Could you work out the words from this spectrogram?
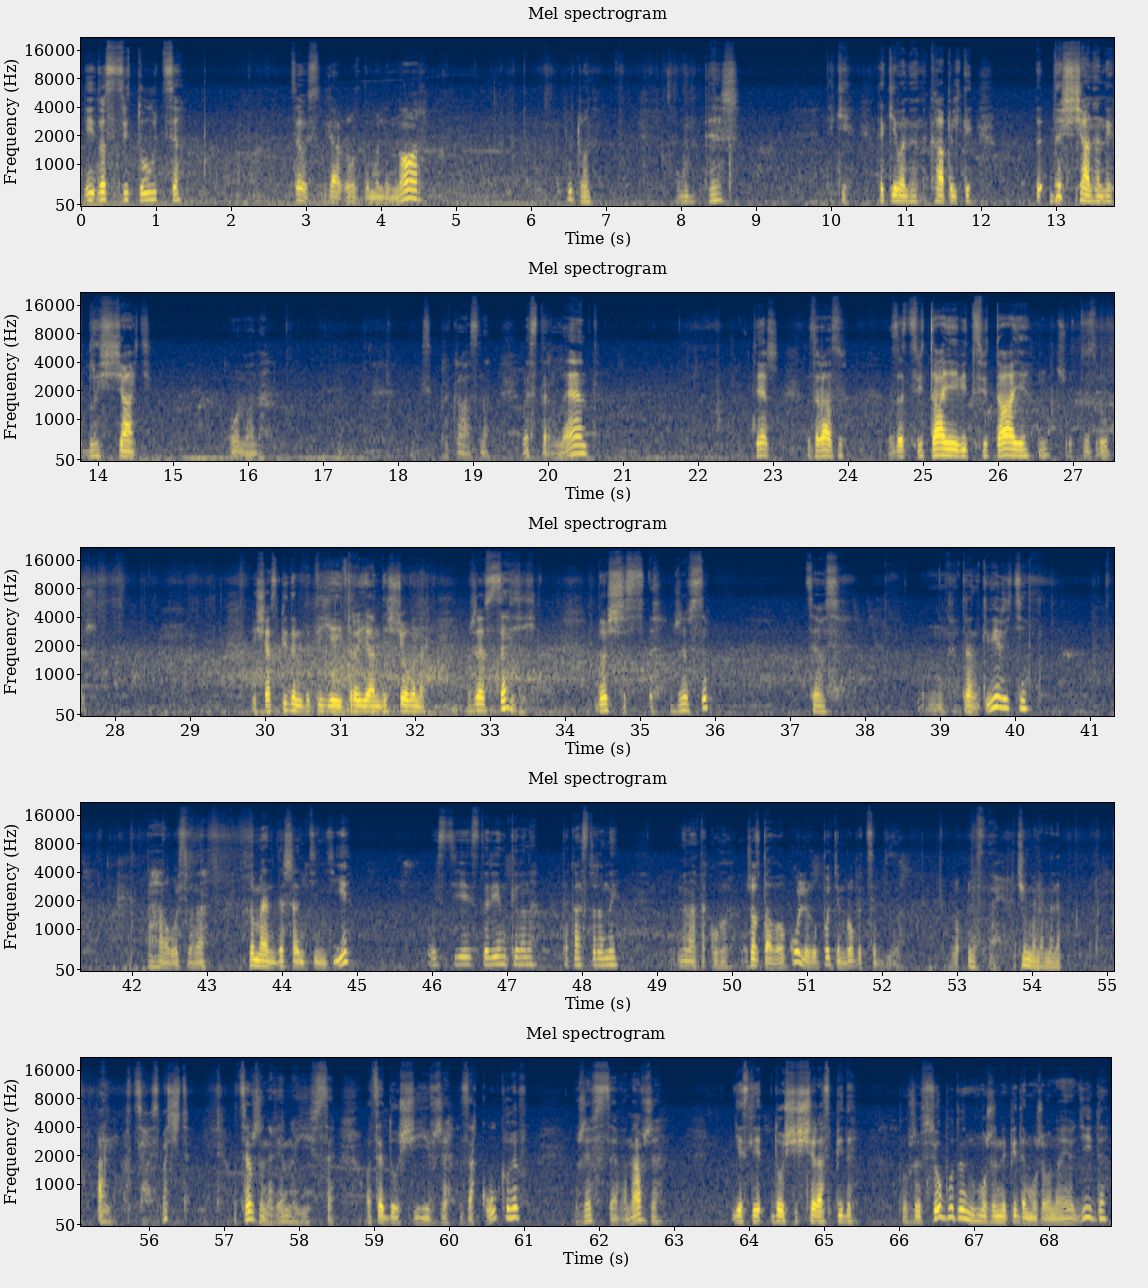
і розцвітуться. Це ось для Роздемолінар. Тут вон, вон теж такі, такі вони капельки д- доща на них блищать. Вон вона. Прекрасна. Вестерленд. Теж зразу зацвітає і відцвітає. Ну, що ти зробиш? І зараз підемо до тієї троянди, що вона? Вже все їй. Дощ вже все. Це ось Транквіліті. Ага, ось вона. Домен де Шантіньї. Ось цієї сторінки вона, така сторони. Вона такого жовтавого кольору, потім робиться біла. Ну, не знаю, чим вона мене. А ну, оце ось, бачите? Оце вже, напевно, їй все. Оце дощ її вже закуклив. Вже все. Вона вже. Якщо дощ ще раз піде, то вже все буде. Може не піде, може вона і одійде.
